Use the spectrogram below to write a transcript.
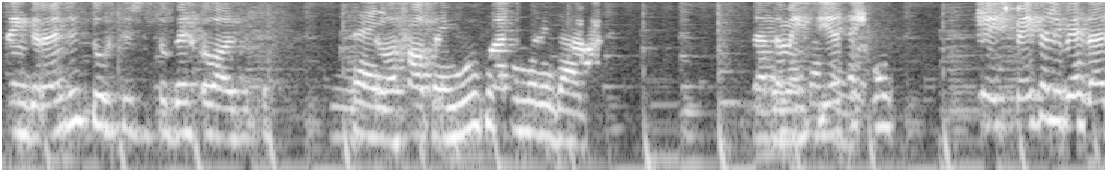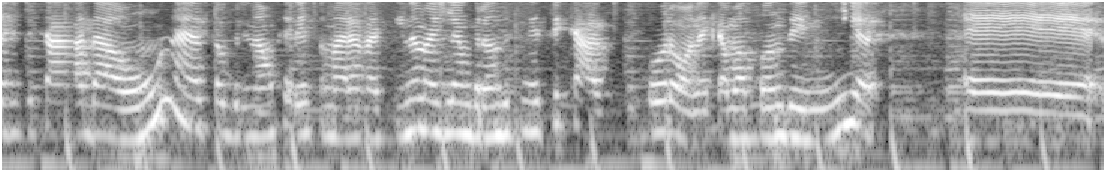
tem grandes surtos de tuberculose. Tem, pela falta tem muitas comunidades. Exatamente. E assim, respeita a liberdade de cada um, né, sobre não querer tomar a vacina, mas lembrando que nesse caso, o corona, que é uma pandemia, é,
